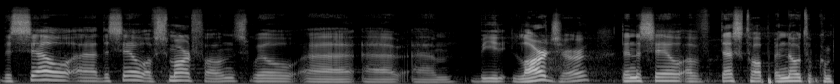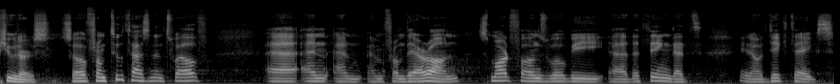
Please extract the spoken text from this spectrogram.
the sale, uh, the sale of smartphones will uh, uh, um, be larger than the sale of desktop and notebook computers. So from 2012 uh, and, and, and from there on, smartphones will be the thing that you know, dictates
